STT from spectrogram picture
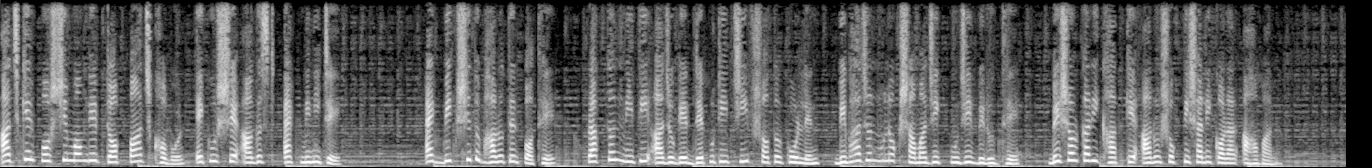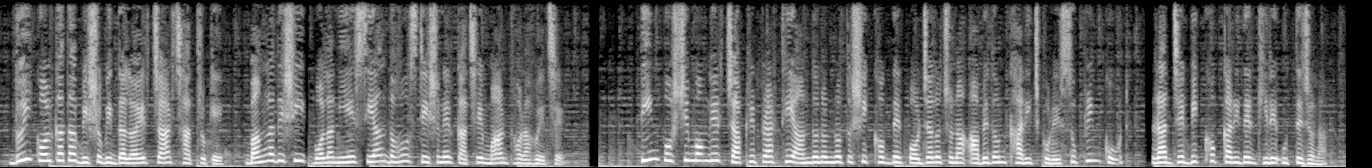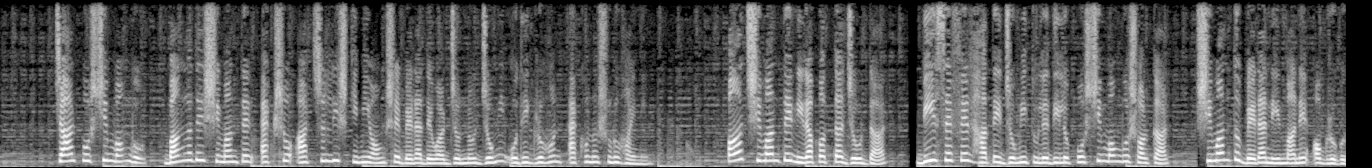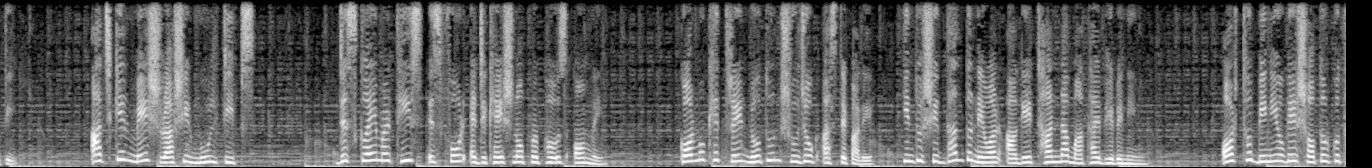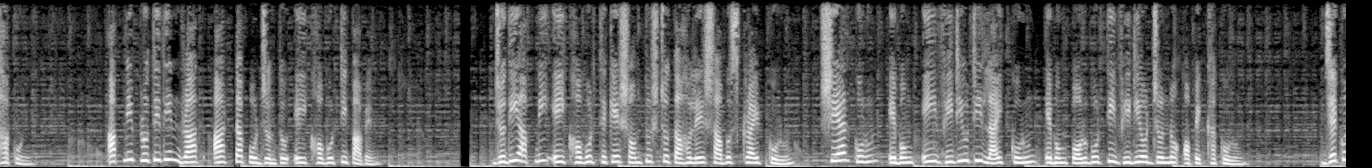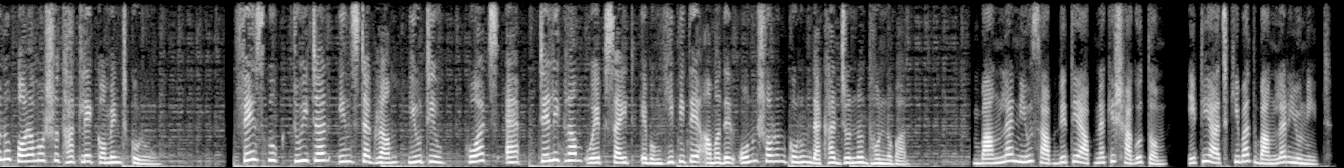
আজকের পশ্চিমবঙ্গের টপ পাঁচ খবর একুশে আগস্ট এক মিনিটে। এক বিকশিত ভারতের পথে প্রাক্তন নীতি আয়োগের ডেপুটি চিফ সতর্ক করলেন বিভাজনমূলক সামাজিক পুঁজির বিরুদ্ধে বেসরকারি খাতকে আরও শক্তিশালী করার আহ্বান। দুই কলকাতা বিশ্ববিদ্যালয়ের চার ছাত্রকে বাংলাদেশি বলা নিয়ে শিয়ালদহ স্টেশনের কাছে মার ধরা হয়েছে। তিন পশ্চিমবঙ্গের চাকরিপ্রার্থী আন্দোলনরত শিক্ষকদের পর্যালোচনা আবেদন খারিজ করে সুপ্রিম কোর্ট, রাজ্যে বিক্ষোভকারীদের ঘিরে উত্তেজনা। চার পশ্চিমবঙ্গ, বাংলাদেশ সীমান্তের একশো আটচল্লিশ কিমি অংশে বেড়া দেওয়ার জন্য জমি অধিগ্রহণ এখনও শুরু হয়নি। পাঁচ সীমান্তে নিরাপত্তা জোরদার, বিএসএফ এর হাতে জমি তুলে দিল পশ্চিমবঙ্গ সরকার, সীমান্ত বেড়া নির্মাণে অগ্রগতি। আজকের মেষ রাশির মূল tips Disclaimer, This is for educational purpose only. কর্মক্ষেত্রে নতুন সুযোগ আসতে পারে, কিন্তু সিদ্ধান্ত নেওয়ার আগে ঠান্ডা মাথায় ভেবে নিন। অর্থ বিনিয়োগে সতর্ক থাকুন। আপনি প্রতিদিন রাত আটটা পর্যন্ত এই খবরটি পাবেন। যদি আপনি এই খবর থেকে সন্তুষ্ট, তাহলে সাবস্ক্রাইব করুন, শেয়ার করুন এবং এই ভিডিওটি লাইক করুন এবং পরবর্তী ভিডিওর জন্য অপেক্ষা করুন। যে কোনো পরামর্শ থাকলে কমেন্ট করুন। Facebook Twitter Instagram YouTube WhatsApp Telegram website এবং হিপিতে আমাদের অনুসরণ করুন দেখার জন্য ধন্যবাদ। বাংলা নিউজ আপডেটে আপনাকে স্বাগতম। এটি আজকিবাদ বাংলার ইউনিট।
